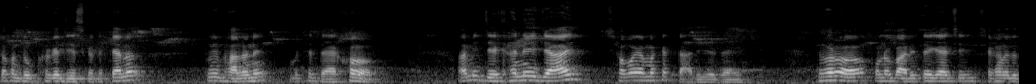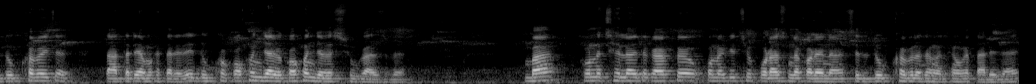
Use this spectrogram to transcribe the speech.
তখন দুঃখকে জিজ্ঞেস করছে, কেন তুমি ভালো নেই? বলছে, দেখো, আমি যেখানেই যাই, সবাই আমাকে তাড়িয়ে দেয়। ধরো, কোনো বাড়িতে গেছি, সেখানে তো দুঃখ পেয়েছে, তাড়াতাড়ি আমাকে তাড়িয়ে দেয়। দুঃখ কখন যাবে কখন যাবে, সুখ আসবে? বা কোনো ছেলে হয়তো কাউকে কোনো কিছু পড়াশোনা করে না, সে দুঃখ পেলে তখন আমাকে তাড়িয়ে দেয়।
